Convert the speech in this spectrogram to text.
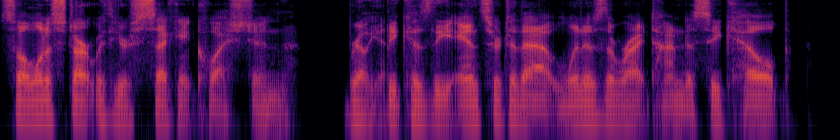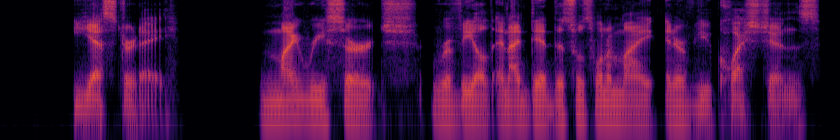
So I want to start with your second question Brilliant. because the answer to that, when is the right time to seek help? Yesterday. My research revealed, and I did, this was one of my interview questions.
